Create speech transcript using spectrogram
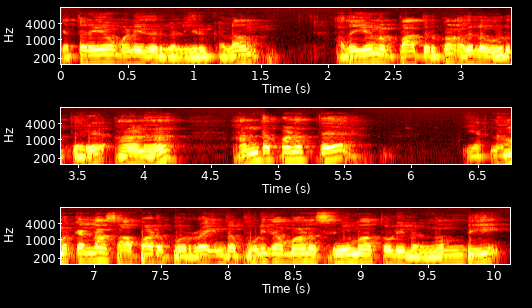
எத்தனையோ மனிதர்கள் இருக்கலாம். அதையும் நம்ம பார்த்துருக்கோம். அதில் ஒருத்தர். ஆனால் அந்த பணத்தை எ- நமக்கெல்லாம் சாப்பாடு போடுற இந்த புனிதமான சினிமா தொழிலை நம்பி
